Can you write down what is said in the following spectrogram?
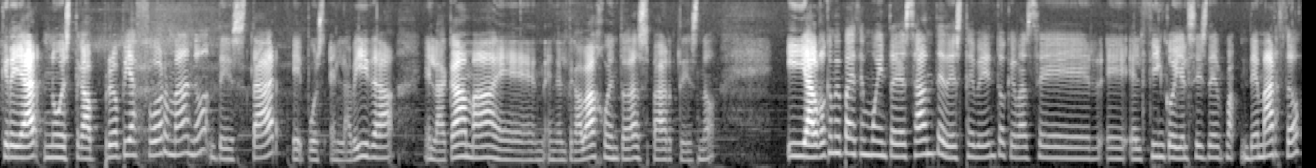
crear nuestra propia forma, ¿no? De estar, eh, pues, en la vida, en la cama, en, el trabajo, en todas partes, ¿no? Y algo que me parece muy interesante de este evento, que va a ser eh, el 5 y el 6 de, marzo,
